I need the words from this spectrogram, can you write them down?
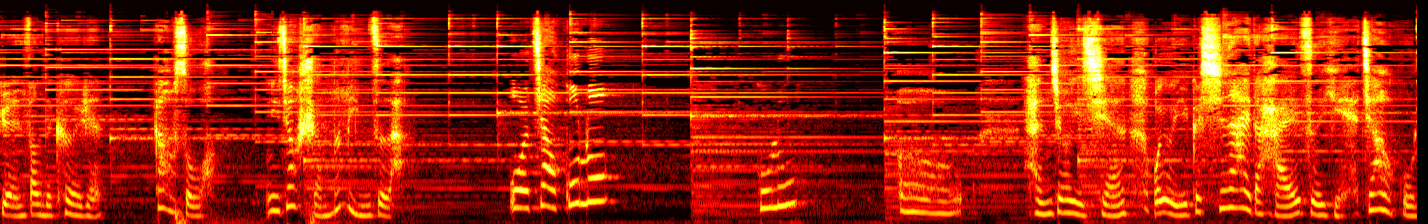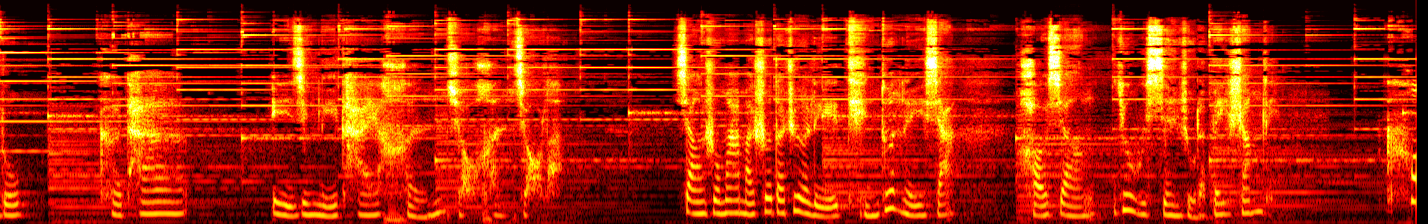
远方的客人，告诉我，你叫什么名字啊？我叫咕噜。咕噜。哦，很久以前，我有一个心爱的孩子，也叫咕噜，可他已经离开很久很久了。橡树妈妈说到这里，停顿了一下，好像又陷入了悲伤里。可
